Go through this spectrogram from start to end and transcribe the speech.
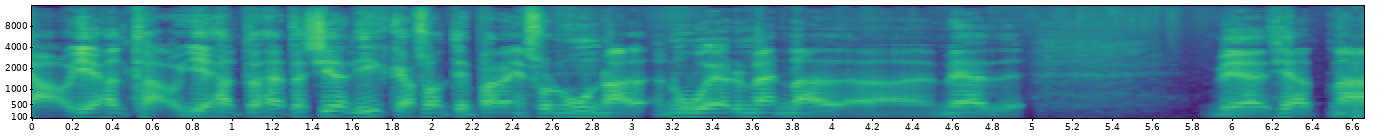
Já, ég held það og ég held að þetta sé líka svolítið bara eins og núna, nú eru menna með með hérna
